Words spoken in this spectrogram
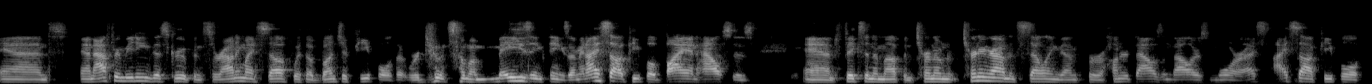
and and after meeting this group and surrounding myself with a bunch of people that were doing some amazing things. I mean, I saw people buying houses and fixing them up and turn them, turning around and selling them for $100,000 more. I, I saw people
